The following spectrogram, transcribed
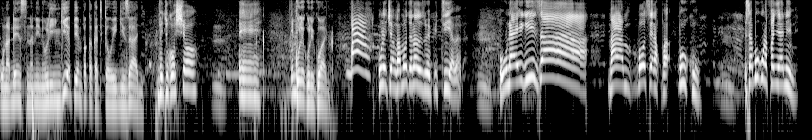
una dance na nini, uliingia pia mpaka katika uigizaji. Vituko show. mm. Eh. Kule kulikuwaje? kule changamoto nazo zimepitia baba. mm. Unaigiza mara bosi anakupa buku. mm. Sasa buku unafanya nini?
